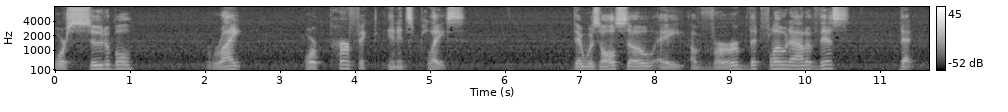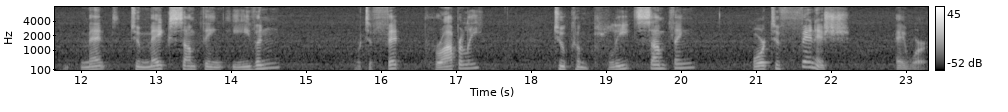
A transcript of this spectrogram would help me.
or suitable, right, or perfect in its place. There was also a, a verb that flowed out of this that meant to make something even or to fit properly, to complete something, or to finish a work.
